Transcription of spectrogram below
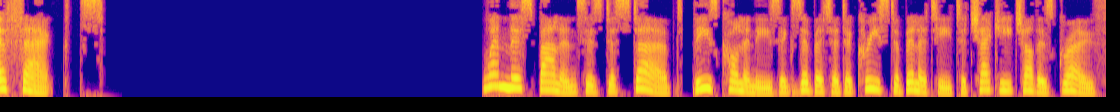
Effects When this balance is disturbed, these colonies exhibit a decreased ability to check each other's growth,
